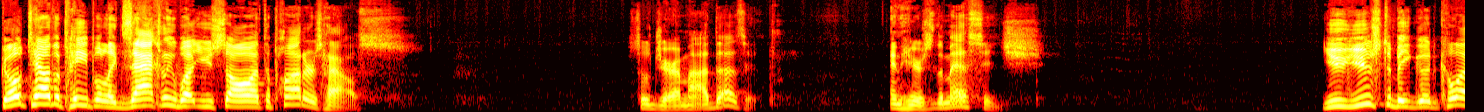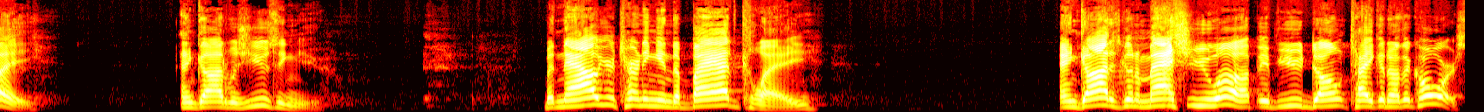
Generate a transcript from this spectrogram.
Go tell the people exactly what you saw at the potter's house. So Jeremiah does it. And here's the message You used to be good clay, and God was using you. But now you're turning into bad clay, and God is going to mash you up if you don't take another course.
